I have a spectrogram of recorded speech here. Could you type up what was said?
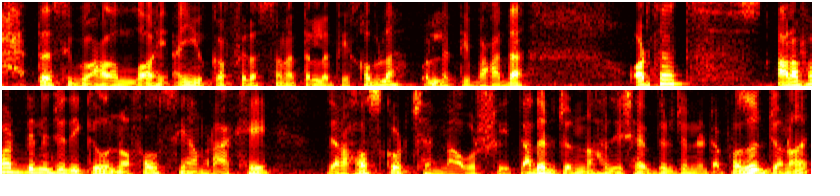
আহতাসিবু আল্লাহ কাফির আসানাতাল্লাতি কবলা ওল্লাতি বাদা অর্থাৎ আরাফার দিনে যদি কেউ নফল সিয়াম রাখে, যারা হজ করছেন না অবশ্যই তাদের জন্য, হাজি সাহেবদের জন্য এটা প্রযোজ্য নয়।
